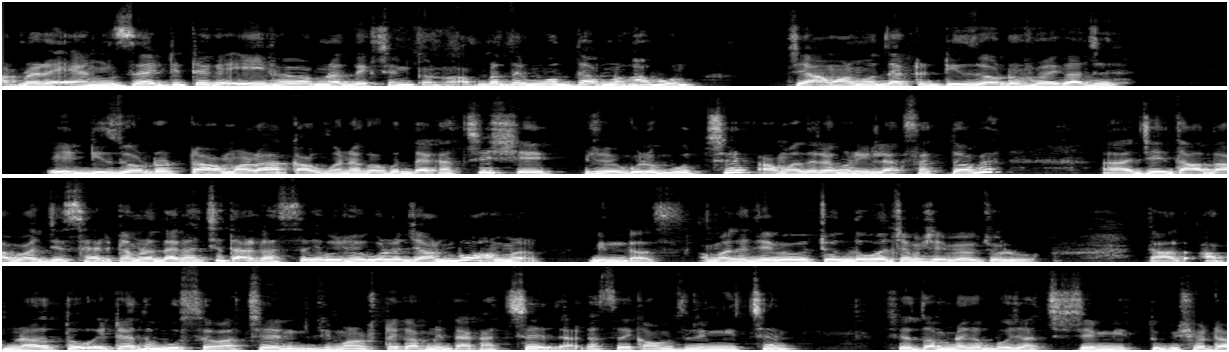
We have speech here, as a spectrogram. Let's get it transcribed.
আপনারা অ্যাংজাইটিটাকে এইভাবে আপনারা দেখছেন কেন? আপনাদের মধ্যে আপনারা ভাবুন যে, আমার মধ্যে একটা ডিসঅর্ডার হয়ে গেছে। এই ডিসঅর্ডারটা আমরা কাউকে না কাউকে দেখাচ্ছি, সে বিষয়গুলো বুঝছে, আমাদের এখন রিল্যাক্স থাকতে হবে। যে দাদা বা যে স্যারকে আমরা দেখাচ্ছি, তার কাছ থেকে বিষয়গুলো জানব, আমরা বিন্দাস। আমাকে যেভাবে চলতে বলছে, আমি সেভাবে চলবো। তা আপনারা তো, এটা তো বুঝতে পারছেন যে মানুষটাকে আপনি দেখাচ্ছে যার কাছ থেকে কাউন্সিলিং নিচ্ছেন, সে তো আপনাকে বোঝাচ্ছে যে মৃত্যু বিষয়টা,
